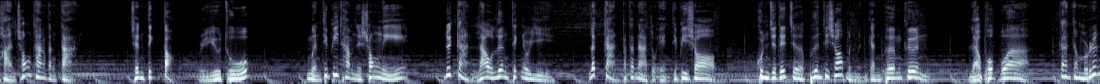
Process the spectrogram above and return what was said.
ผ่านช่องทางต่างๆ เช่น TikTok หรือ YouTube เหมือนที่พี่ทำในช่องนี้ ด้วยการเล่าเรื่องเทคโนโลยี และการพัฒนาตัวเองที่พี่ชอบ คุณจะได้เจอเพื่อนที่ชอบเหมือนๆกันเพิ่มขึ้น แล้วพบว่าการทำเรื่อง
